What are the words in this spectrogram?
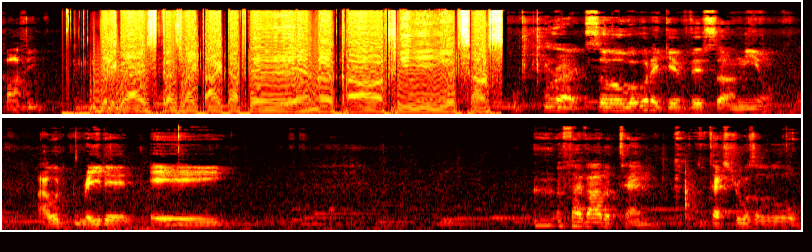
coffee. What guys does like Ay Café and the coffee? It sounds. All right, so what would I give this uh, meal? I would rate it a a five out of ten. The texture was a little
